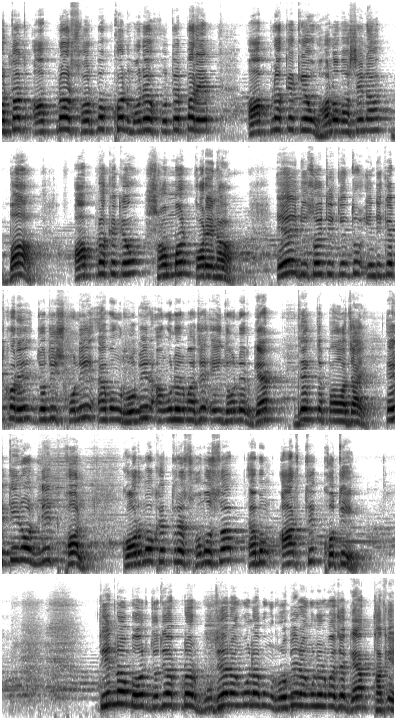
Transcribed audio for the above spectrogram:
অর্থাৎ আপনার সর্বক্ষণ মনে হতে পারে আপনাকে কেউ ভালোবাসে না বা আপনাকে কেউ সম্মান করে না। এই বিষয়টি কিন্তু ইন্ডিকেট করে যদি শনি এবং রবির আঙুলের মাঝে এই ধরনের গ্যাপ দেখতে পাওয়া যায়। এটিরও নিট ফল কর্মক্ষেত্রে সমস্যা এবং আর্থিক ক্ষতি। তিন নম্বর, যদি আপনার বুধের আঙুল এবং রবির আঙুলের মাঝে গ্যাপ থাকে,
